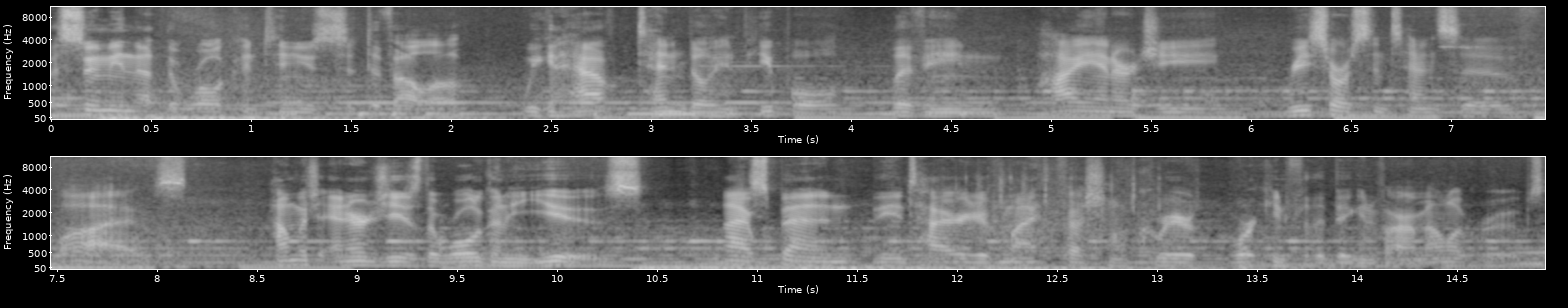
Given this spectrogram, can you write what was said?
Assuming that the world continues to develop, we can have 10 billion people living high energy, resource intensive lives. How much energy is the world going to use? I spent the entirety of my professional career working for the big environmental groups.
